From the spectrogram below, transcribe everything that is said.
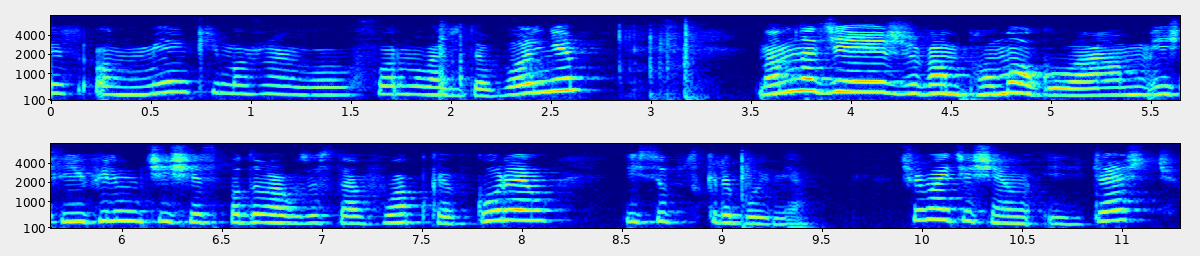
Jest on miękki, można go formować dowolnie. Mam nadzieję, że Wam pomogłam. Jeśli film Ci się spodobał, zostaw łapkę w górę i subskrybuj mnie. Trzymajcie się i cześć!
